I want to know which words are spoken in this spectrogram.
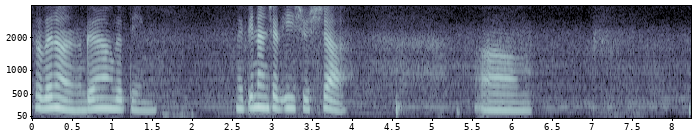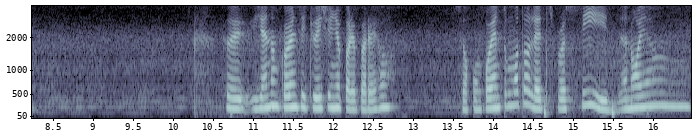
So, ganun. Ganun ang dating. May financial issues siya. Um, so, yan ang current situation niya pare-pareho. So, kung kwento mo to, let's proceed. Ano kayang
